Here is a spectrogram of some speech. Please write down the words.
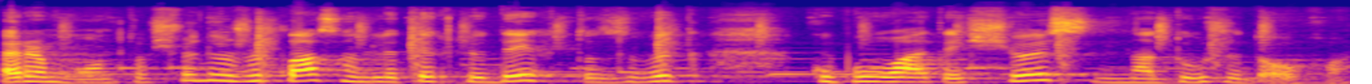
ремонту, що дуже класно для тих людей, хто звик купувати щось на дуже довго.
